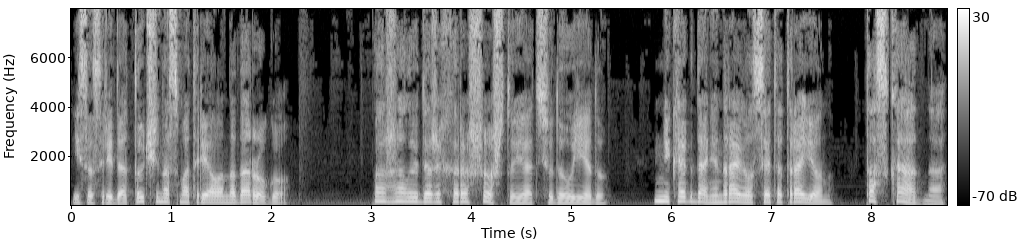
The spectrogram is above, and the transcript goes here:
и сосредоточенно смотрела на дорогу. «Пожалуй, даже хорошо, что я отсюда уеду. Никогда не нравился этот район. Тоска одна».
